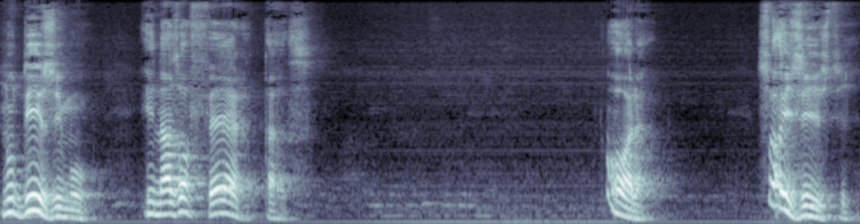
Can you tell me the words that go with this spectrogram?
no dízimo e nas ofertas. Ora, só existe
